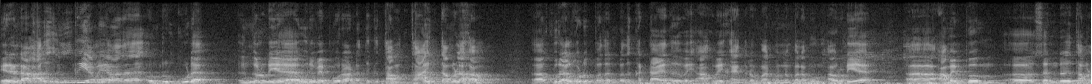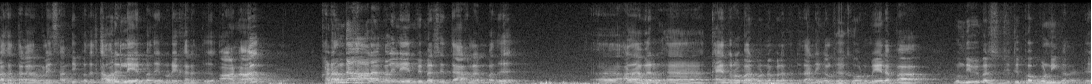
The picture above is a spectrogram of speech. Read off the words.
ஏனென்றால் அது இன்றியமையாத ஒன்றும் கூட எங்களுடைய உரிமை போராட்டத்துக்கு தம் தாய் தமிழகம் குரல் கொடுப்பது என்பது கட்டாய தேவை. ஆகவே கயந்திரகுமார் பொன்னம்பலமும் அவருடைய அமைப்பும் சென்று தமிழக தலைவர்களை சந்திப்பதில் தவறில்லை என்பது என்னுடைய கருத்து. ஆனால் கடந்த காலங்களில் ஏன் விமர்சித்தார்கள் என்பது அதாவது கயந்திரகுமார் பொன்னம்பலத்திட்டு தான் நீங்கள் கேட்கணும். ஏனப்பா முந்தி விமர்சிச்சுட்டு இப்போ போனீங்களண்டு.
